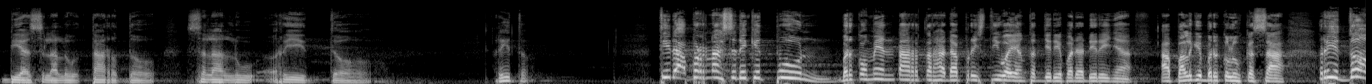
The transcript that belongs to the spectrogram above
dia selalu tardo, selalu ridho. Ridho. Tidak pernah sedikit pun berkomentar terhadap peristiwa yang terjadi pada dirinya. Apalagi berkeluh kesah. Ridho.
